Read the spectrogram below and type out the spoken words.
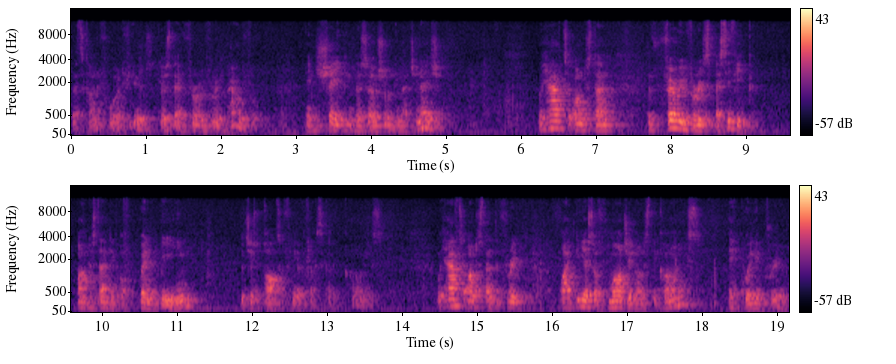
that kind of worldviews, because they're very, very powerful in shaping the social imagination. We have to understand the very, very specific understanding of well-being, which is part of neoclassical economics. We have to understand the three ideas of marginalist economics, equilibrium,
